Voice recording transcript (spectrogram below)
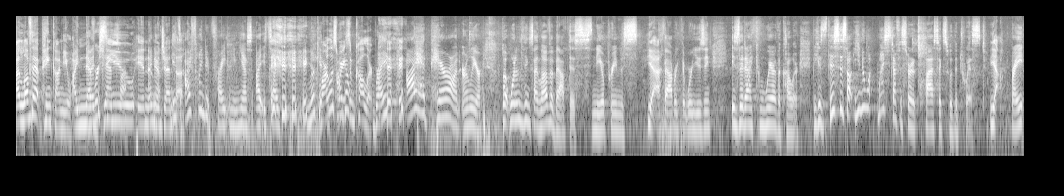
I love that pink on you. I never Magenta. see you in I magenta. It's, I find it frightening, yes. I, it's like, look at- Marla's wearing some color. Right? I had pear on earlier, but one of the things I love about this neoprene, this Yeah. fabric that we're using, is that I can wear the color. Because this is, all, you know what, my stuff is sort of classics with a twist. Yeah. Right?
